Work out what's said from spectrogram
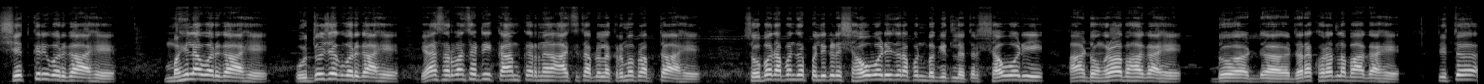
शेतकरी वर्ग आहे महिला वर्ग आहे उद्योजक वर्ग आहे. या सर्वांसाठी काम करणं आज तिथं आपल्याला क्रमप्राप्त आहे. सोबत आपण जर पलीकडे शाहूवाडी जर आपण बघितलं तर शाहूवाडी हा डोंगराळ भाग आहे. डो ड- दराखोऱ्यातला भाग आहे. तिथं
